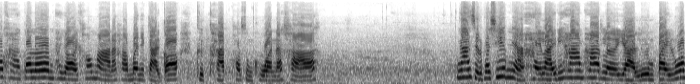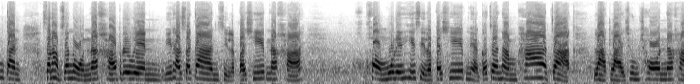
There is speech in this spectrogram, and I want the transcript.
ลูกค้าก็เริ่มทยอยเข้ามานะคะ บรรยากาศก็คึกคักพอสมควรนะคะ งานศิลปชีพเนี่ยไฮไลท์ที่ห้ามพลาดเลยอย่าลืมไปร่วมกันสนับสนุนนะคะบริเวณนิทรรศการศิลปชีพนะคะ ของมูลนิธิศิลปชีพเนี่ยก็จะนำผ้าจากหลากหลายชุมชนนะคะ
